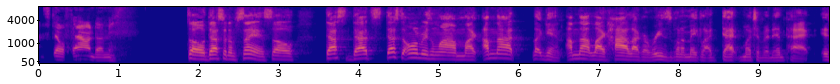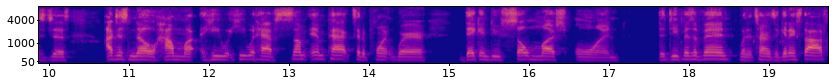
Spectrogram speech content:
and still found him. So that's what I'm saying. So that's that's that's the only reason why I'm like I'm not again I'm not like high like Ariza is going to make like that much of an impact. It's just I just know how much he he would have some impact to the point where they can do so much on the defensive end when it turns to getting stops.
